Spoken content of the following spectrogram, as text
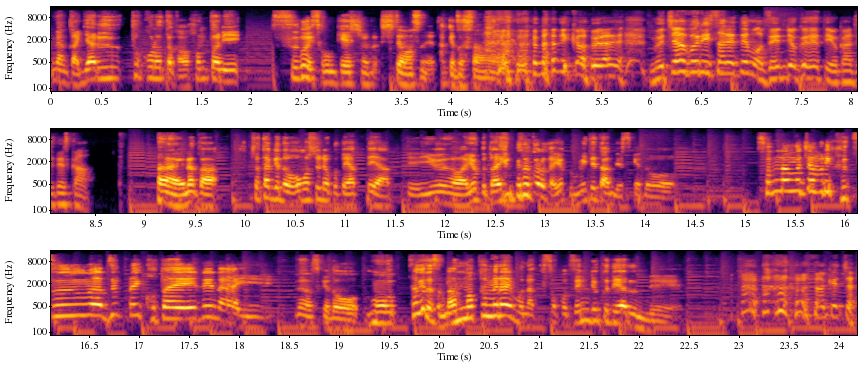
なんかやるところとかは本当にすごい尊敬ししてますね、武田さんは。何か振られ、無茶ぶりされても全力でっていう感じですか？はい、なんか、ちょだけど面白いことやってやっていうのはよく大学の頃からよく見てたんですけど、そんな無茶ぶり普通は絶対答えれないなんですけど、もう武田さん何のためらいもなくそこ全力でやるんで。たけちゃん、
